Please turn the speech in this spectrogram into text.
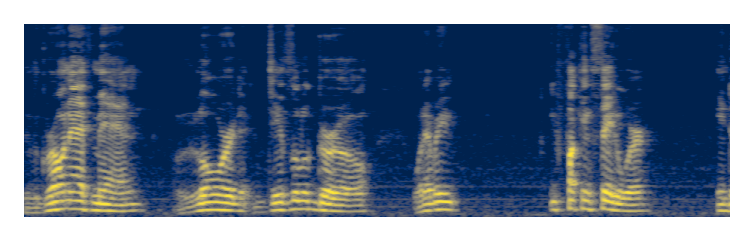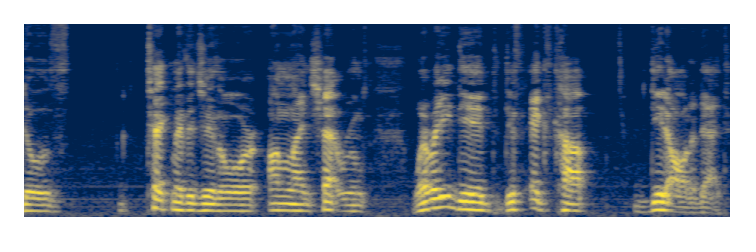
He's a grown ass man, lowered this little girl, whatever you, you fucking say to her in those text messages or online chat rooms Whatever he did, this ex-cop did all of that.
